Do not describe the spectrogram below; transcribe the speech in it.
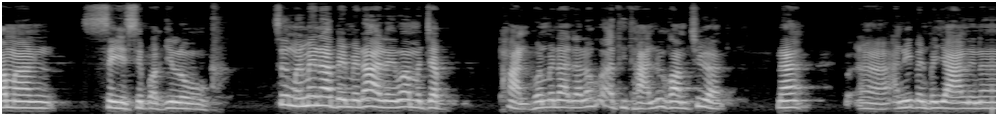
ประมาณสี่สิบกว่ากิโล ซึ่งมันไม่น่าเป็นไปได้เลยว่ามันจะผ่านพ้นไม่ได้แต่เราก็อธิษฐานด้วยความเชื่อนะอันนี้เป็นพยานเลยนะ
